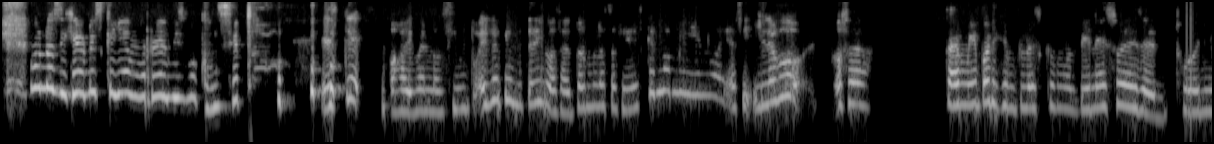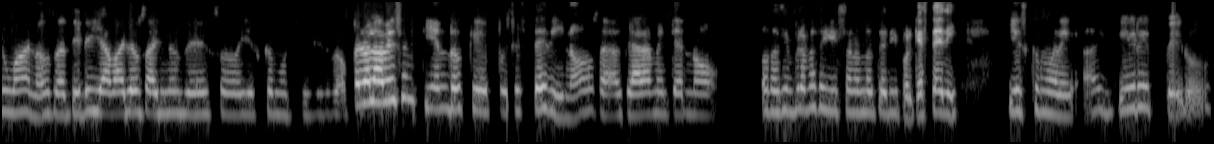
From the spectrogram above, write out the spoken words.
unos dijeron, es que ya aburrió el mismo concepto. Es que, ay, bueno, sí, es lo que te digo, o sea, todo el mundo está así, es que es lo mismo y así. Y luego, o sea, También, por ejemplo, es como, viene eso desde 21, o sea, tiene ya varios años de eso y es como que pero a la vez entiendo que pues es Teddy, ¿no? O sea, claramente no, o sea, siempre va a seguir sonando Teddy porque es Teddy. Y es como de, ay, quiere, pero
